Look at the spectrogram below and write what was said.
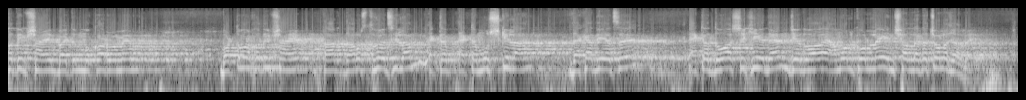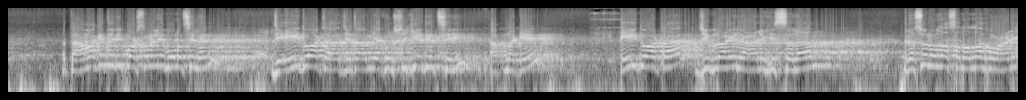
খতিব সাহেব বাইতুল মোকাররমের, বর্তমান খতিব সাহেব তার দ্বারস্থ হয়েছিলাম। একটা একটা মুশকিলা দেখা দিয়েছে। একটা দোয়া শিখিয়ে দেন, যে দোয়ায় আমল করলে ইনশাল্লাহ এটা চলে যাবে। তা আমাকে তিনি পার্সোনালি বলেছিলেন যে এই দোয়াটা যেটা আমি এখন শিখিয়ে দিচ্ছি আপনাকে, এই দোয়াটা জিব্রাইল আলী ইসাল্লাম রসুল্লাহ সাল আলী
